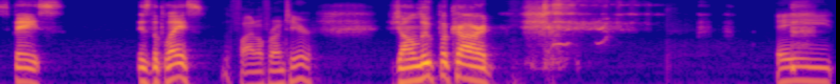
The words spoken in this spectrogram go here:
space is the place. the final frontier. Jean Luc Picard. A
